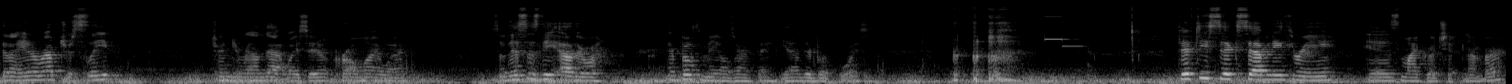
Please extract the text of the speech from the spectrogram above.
Did I interrupt your sleep? Turn you around that way so you don't crawl my way. So this is the other one. They're both males, aren't they? Yeah, they're both boys. 5673 is microchip number.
